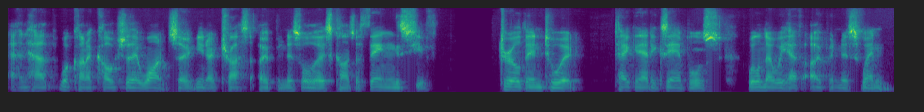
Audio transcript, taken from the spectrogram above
and how what kind of culture they want. So you know, trust, openness, all those kinds of things. You've drilled into it, taken out examples. We'll know we have openness when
